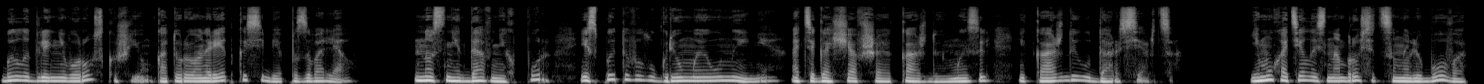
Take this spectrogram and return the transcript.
было для него роскошью, которую он редко себе позволял. Но с недавних пор испытывал угрюмое уныние, отягощавшее каждую мысль и каждый удар сердца. Ему хотелось наброситься на любого,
